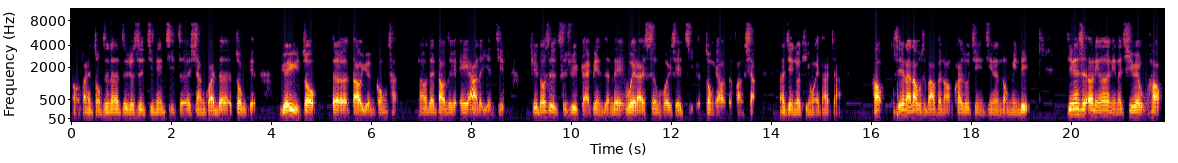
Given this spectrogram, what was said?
哦，反正总之呢，这就是今天几则相关的重点。元宇宙的到元工厂，然后再到这个 AR 的眼镜，其实都是持续改变人类未来生活一些几个重要的方向。那今天就提供给大家。好，时间来到五十八分了，快速进行今天的农民历。今天是二零二二年的七月五号，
